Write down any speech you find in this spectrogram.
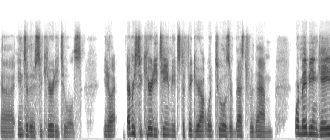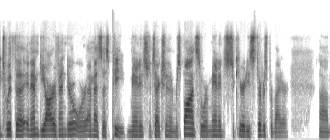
uh, into their security tools. You know, every security team needs to figure out what tools are best for them, or maybe engage with a, an MDR vendor or MSSP, managed detection and response, or managed security service provider. Um,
